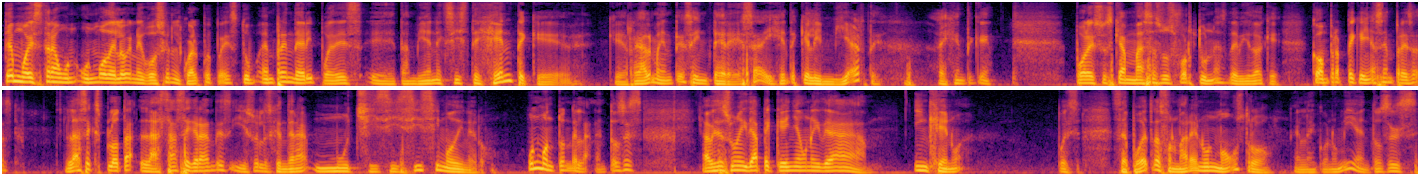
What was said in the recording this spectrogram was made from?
te muestra un, modelo de negocio en el cual pues, puedes tú emprender y puedes, eh, también existe gente que que realmente se interesa y gente que le invierte. Hay gente que por eso es que amasa sus fortunas debido a que compra pequeñas empresas, las explota, las hace grandes y eso les genera muchísimo dinero, un montón de lana. Entonces, a veces una idea pequeña, una idea ingenua, pues se puede transformar en un monstruo en la economía. Entonces,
